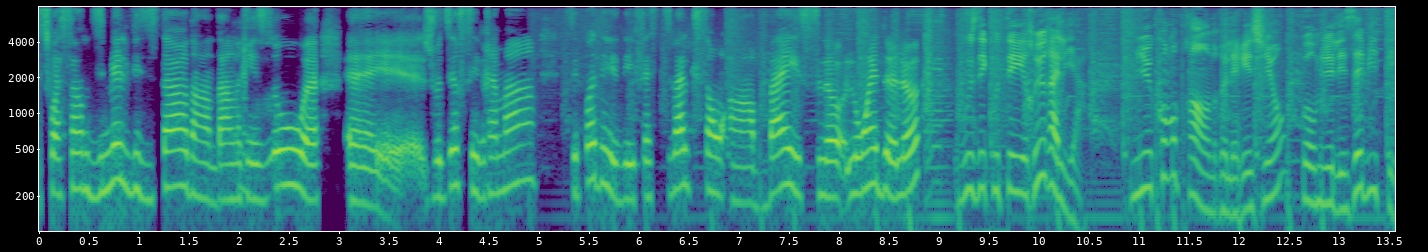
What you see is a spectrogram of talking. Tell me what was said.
70 euh, 000 visiteurs dans, dans le mmh. réseau. Euh, je veux dire c'est vraiment c'est pas des, festivals qui sont en baisse loin de là. Vous écoutez Ruralia Mieux comprendre les régions pour mieux les habiter.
